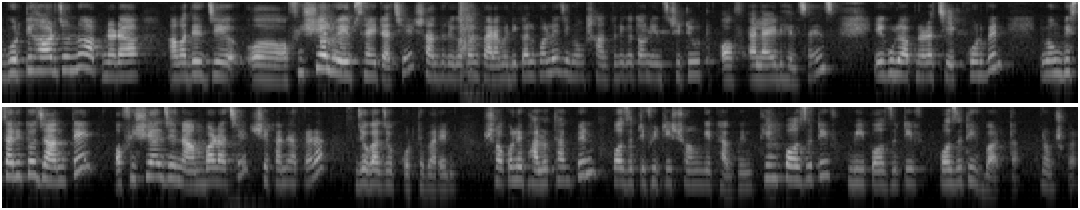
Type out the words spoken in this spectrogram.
ভর্তি হওয়ার জন্য আপনারা আমাদের যে অফিসিয়াল ওয়েবসাইট আছে, শান্তিনিকেতন প্যারামেডিক্যাল কলেজ এবং Santiniketan institute of allied health science এগুলো আপনারা চেক করবেন এবং বিস্তারিত জানতে অফিসিয়াল যে নাম্বার আছে, সেখানে আপনারা যোগাযোগ করতে পারেন। সকলে ভালো থাকবেন পজিটিভিটির সঙ্গে থাকবেন। Think positive be positive positive বার্তা। নমস্কার।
